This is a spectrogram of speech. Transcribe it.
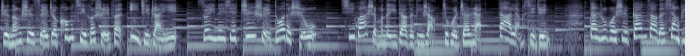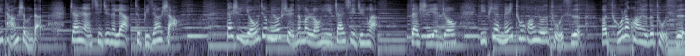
只能是随着空气和水分一起转移。所以那些汁水多的食物，西瓜什么的，一掉在地上就会沾染大量细菌。但如果是干燥的橡皮糖什么的，沾染细菌的量就比较少。但是油就没有水那么容易沾细菌了。在实验中，一片没涂黄油的吐司和涂了黄油的吐司，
